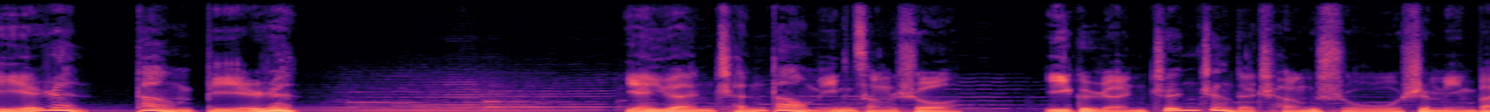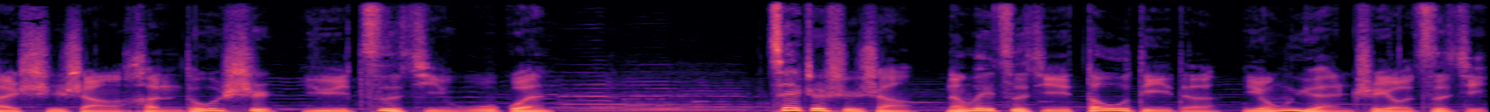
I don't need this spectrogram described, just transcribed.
别人当别人。演员陈道明曾说：“一个人真正的成熟，是明白世上很多事与自己无关。在这世上，能为自己兜底的，永远只有自己。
